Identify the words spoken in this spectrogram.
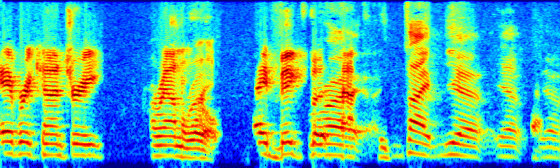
every country around the world. Hey, Bigfoot right. Type. Yeah. Yeah. Yeah.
